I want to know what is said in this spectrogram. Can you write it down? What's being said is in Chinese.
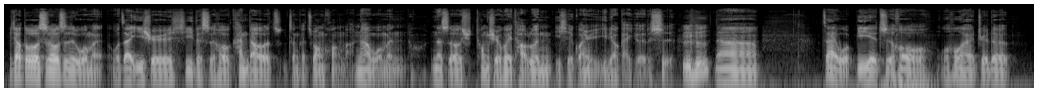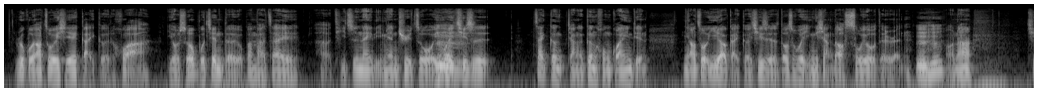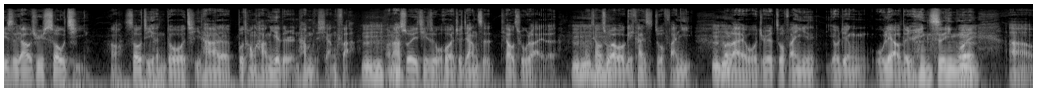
比较多的时候是我们我在医学系的时候看到了整个状况嘛，那我们那时候同学会讨论一些关于医疗改革的事。嗯哼，那在我毕业之后，我后来觉得，如果要做一些改革的话，有时候不见得有办法在呃体制内里面去做，因为其实再更讲的更宏观一点，你要做医疗改革，其实都是会影响到所有的人。嗯哼，哦，那其实要去收集。哦，收集很多其他的不同行业的人他们的想法，嗯嗯、哦，那所以其实我后来就这样子跳出来了，嗯，那跳出来我一开始做翻译，嗯，后来我觉得做翻译有点无聊的原因是因为，啊、嗯。呃，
